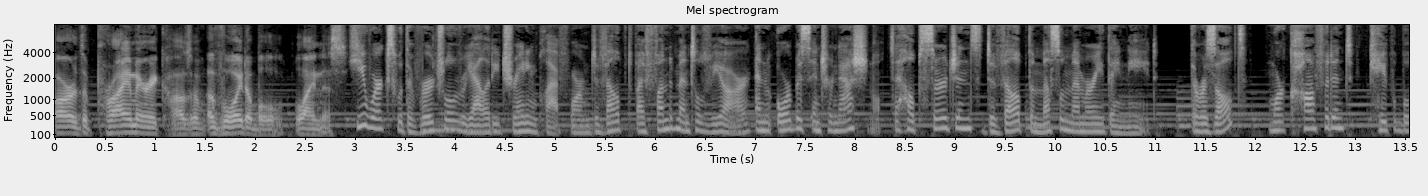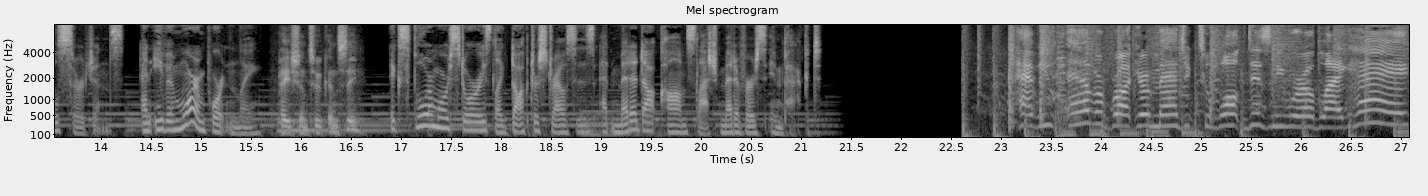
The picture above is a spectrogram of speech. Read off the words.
are the primary cause of avoidable blindness. He works with a virtual reality training platform developed by Fundamental VR and Orbis International to help surgeons develop the muscle memory they need. The result? More confident, capable surgeons. And even more importantly, Patients who can see. explore more stories like Dr. Strauss's at meta.com slash metaverse impact. Have you ever brought your magic to Walt Disney World like, hey,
